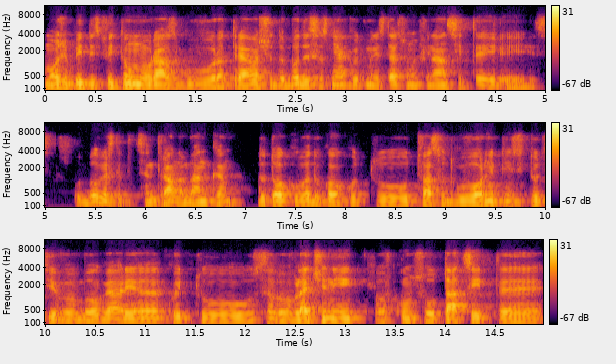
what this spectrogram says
Може би действително разговора трябваше да бъде с някой от Министерство на финансите или от Българската централна банка, до толкова доколкото това са отговорните институции в България, които са въвлечени в консултациите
